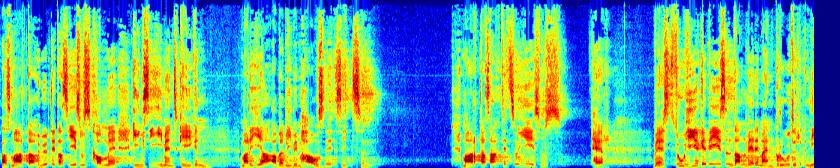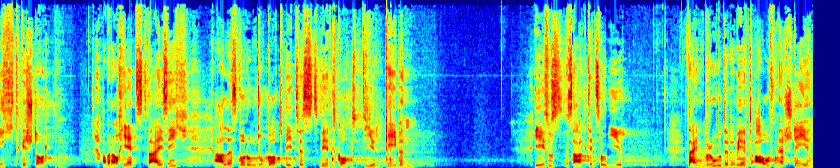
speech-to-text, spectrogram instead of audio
Als Martha hörte, dass Jesus komme, ging sie ihm entgegen. Maria aber blieb im Hause sitzen. Martha sagte zu Jesus, Herr, wärst du hier gewesen, dann wäre mein Bruder nicht gestorben. Aber auch jetzt weiß ich, alles, worum du Gott bittest, wird Gott dir geben. Jesus sagte zu ihr, dein Bruder wird auferstehen.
